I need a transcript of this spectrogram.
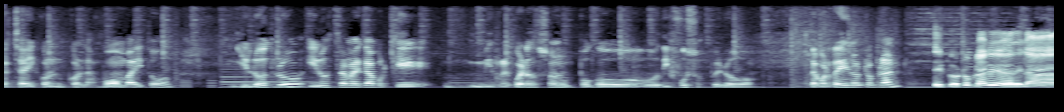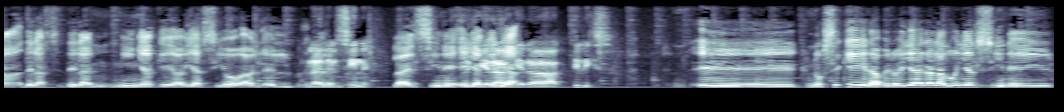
¿cachai? Con, con las bombas y todo. Y el otro, ilústrame acá porque mis recuerdos son un poco difusos, pero ¿te acordáis del otro plan? El otro plan era de la, de la, de la niña que había sido el, el- La del el- cine. La del cine. que, Ella era, quería, que era actriz. Eh, no sé qué era, pero ella era la dueña del cine. Y,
